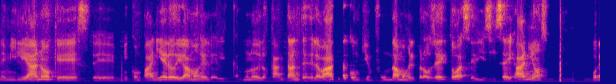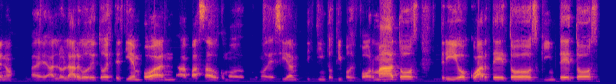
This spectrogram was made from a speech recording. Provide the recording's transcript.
Emiliano, que es eh, mi compañero, digamos, uno de los cantantes de la banda, con quien fundamos el proyecto hace 16 años. Bueno, eh, a lo largo de todo este tiempo han ha pasado como decían, distintos tipos de formatos, tríos, cuartetos, quintetos,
